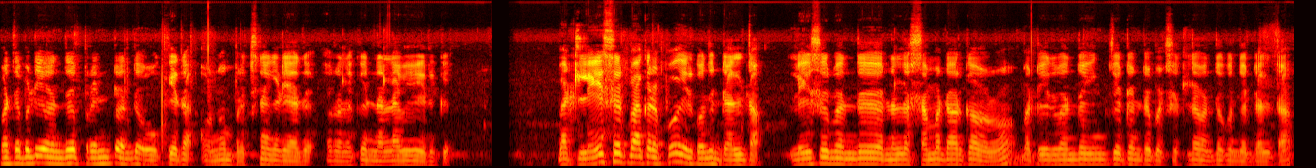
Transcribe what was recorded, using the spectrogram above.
மற்றபடி வந்து பிரிண்ட் வந்து ஓகே தான். ஒன்றும் பிரச்சனை கிடையாது. ஓரளவுக்கு நல்லாவே இருக்குது பட் லேசர் பார்க்குறப்போ இது கொஞ்சம் டல் தான். லேசர் வந்து நல்ல செம்ம டார்க்காக வரும். பட் இது வந்து இன்ஜெட்ன்ற பட்சத்தில் வந்து கொஞ்சம் டல் தான்.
